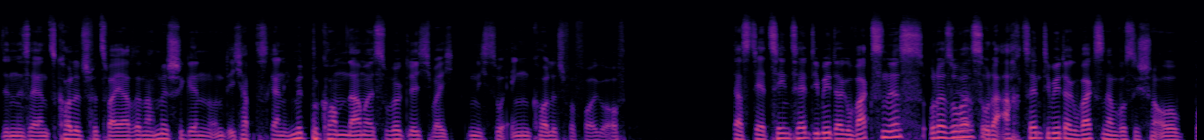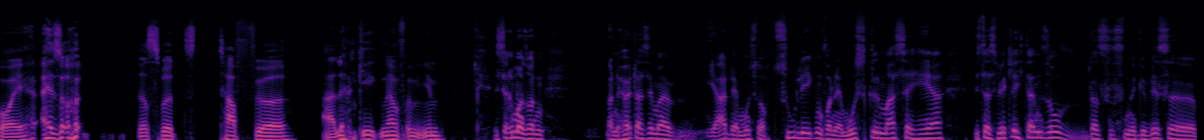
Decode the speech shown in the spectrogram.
dann ist er ins College für zwei Jahre nach Michigan und ich habe das gar nicht mitbekommen damals so wirklich, weil ich nicht so eng College verfolge oft, dass der 10 Zentimeter gewachsen ist oder sowas ja. oder 8 Zentimeter gewachsen, dann wusste ich schon, oh boy, also das wird tough für alle Gegner von ihm. Ist ja immer so ein, man hört das immer, ja, der muss noch zulegen von der Muskelmasse her. Ist das wirklich dann so, dass es eine gewisse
